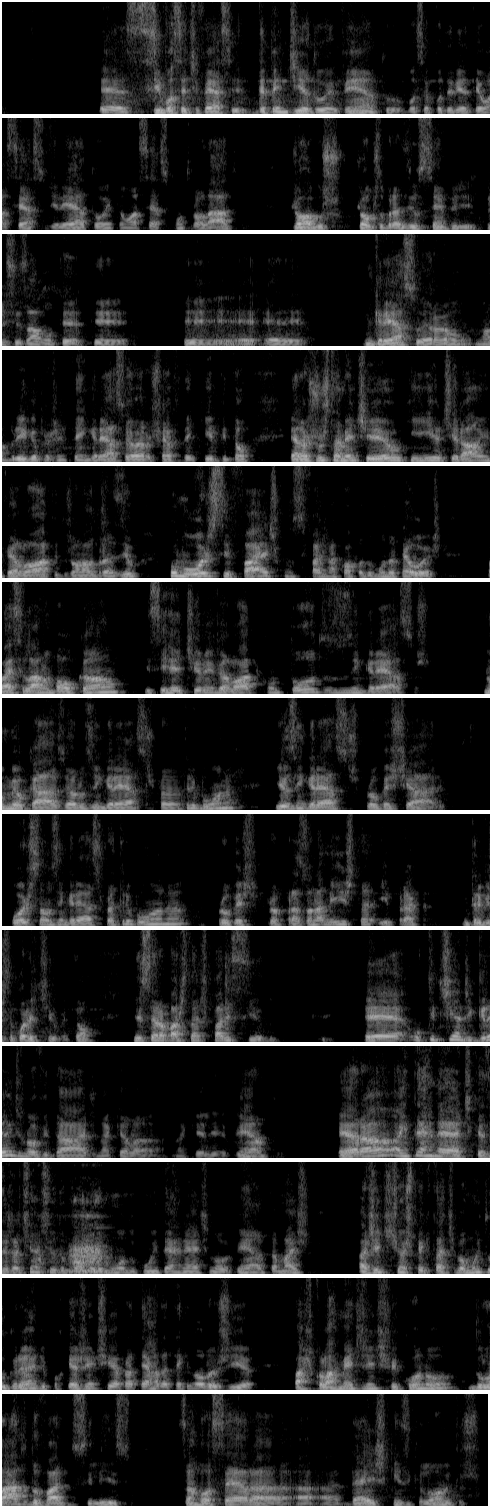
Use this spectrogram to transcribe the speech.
é, se você tivesse, dependia do evento, você poderia ter o acesso direto ou então o acesso controlado. Jogos, jogos do Brasil sempre precisavam ter, ter, ter é, ingresso, era uma briga para a gente ter ingresso, eu era o chefe da equipe, então era justamente eu que ia tirar o envelope do Jornal do Brasil, como hoje se faz, como se faz na Copa do Mundo até hoje. Vai-se lá num balcão e se retira o envelope com todos os ingressos. No meu caso, eram os ingressos para a tribuna e os ingressos para o vestiário. Hoje são os ingressos para a tribuna, para a zona mista e para entrevista coletiva. Então, isso era bastante parecido. É, o que tinha de grande novidade naquela, naquele evento era a internet. Quer dizer, já tinha tido Copa do Mundo com internet 90, mas a gente tinha uma expectativa muito grande porque a gente ia para a terra da tecnologia. Particularmente, a gente ficou no, do lado do Vale do Silício. San José era a, a 10, 15 quilômetros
